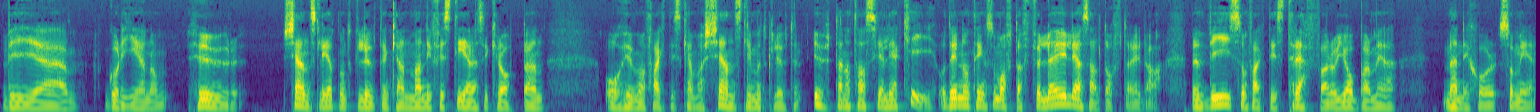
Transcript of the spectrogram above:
Vi eh, går igenom hur känslighet mot gluten kan manifesteras i kroppen och hur man faktiskt kan vara känslig mot gluten utan att ha celiaki. Och det är någonting som ofta förlöjligas allt oftare idag. Men vi som faktiskt träffar och jobbar med människor som är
